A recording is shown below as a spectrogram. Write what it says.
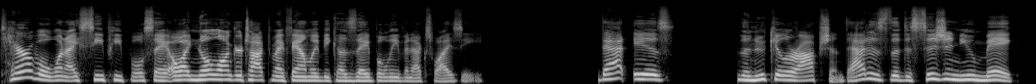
terrible when I see people say, "Oh, I no longer talk to my family because they believe in XYZ." That is the nuclear option. That is the decision you make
